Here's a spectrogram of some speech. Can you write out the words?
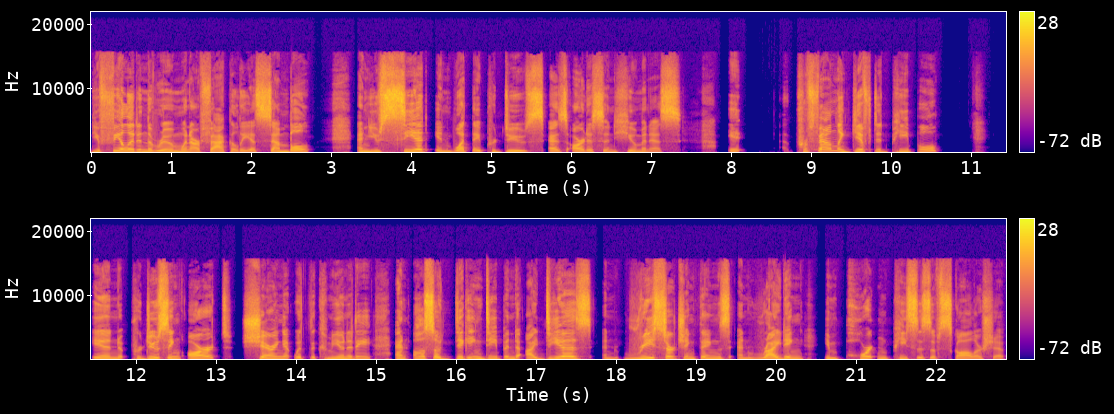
You feel it in the room when our faculty assemble, and you see it in what they produce as artists and humanists. It profoundly gifted people in producing art, sharing it with the community, and also digging deep into ideas and researching things and writing important pieces of scholarship.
